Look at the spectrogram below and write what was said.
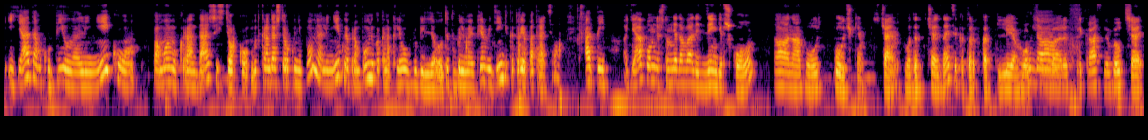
и я там купила линейку, по-моему, карандаш шестерку. Вот карандаш шестерку не помню, а линейку я прям помню, как она клево выглядела. Вот это были мои первые деньги, которые я потратила. А ты? Я помню, что мне давали деньги в школу а, на бул- булочки с чаем. Вот этот чай, знаете, который в котле, в общем, Да. варят. Прекрасный был чай.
